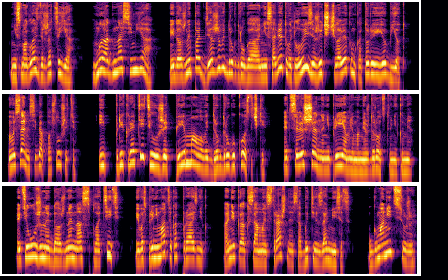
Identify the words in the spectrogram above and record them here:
– не смогла сдержаться я. «Мы одна семья и должны поддерживать друг друга, а не советовать Луизе жить с человеком, который ее бьет. Вы сами себя послушайте. И прекратите уже перемалывать друг другу косточки. Это совершенно неприемлемо между родственниками. Эти ужины должны нас сплотить, и восприниматься как праздник, а не как самое страшное событие за месяц. Угомонитесь уже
